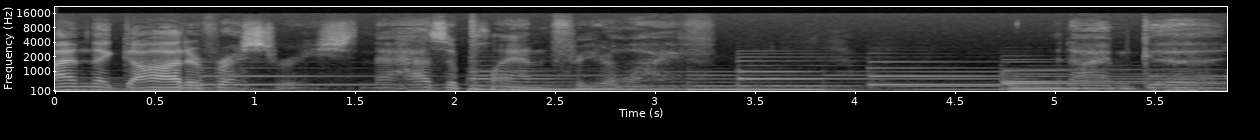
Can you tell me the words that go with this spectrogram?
I'm the God of restoration that has a plan for your life. And I am good.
